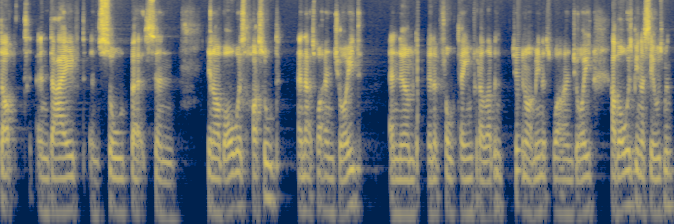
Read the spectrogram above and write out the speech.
ducked and dived and sold bits, and you know I've always hustled, and that's what I enjoyed. And now I'm doing it full time for a living. Do you know what I mean? It's what I enjoy. I've always been a salesman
